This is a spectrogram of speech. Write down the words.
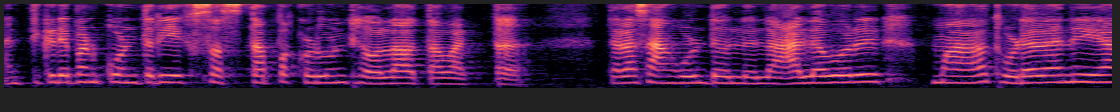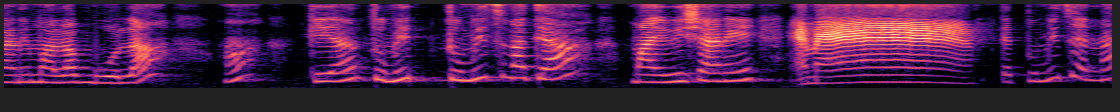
आणि तिकडे पण कोणतरी एक सस्ता पकडून ठेवला होता वाटतं. त्याला सांगून ठेवलेलं. आल्यावर मला थोड्या वेळाने ये आणि मला बोला हां? की तुम्ही तुम्हीच ना त्या मायविशाने त्या तुम्हीच आहे ना?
